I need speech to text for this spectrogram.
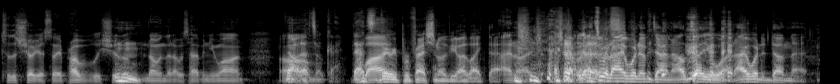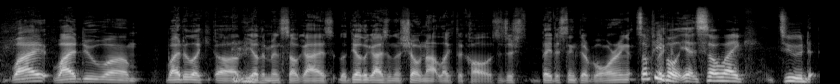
to the show yesterday. I probably should have known that I was having you on. Mm-hmm. No, that's Um, okay. That's why, very professional of you. I like that. I know. I, That's what I would have done. I'll tell you what, I would have done that. why? Why do? Um, Why do like uh, the other Mincel guys, the other guys in the show, not like the callers? It's just they just think they're boring. Some Like, people, yeah. So like, dude,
